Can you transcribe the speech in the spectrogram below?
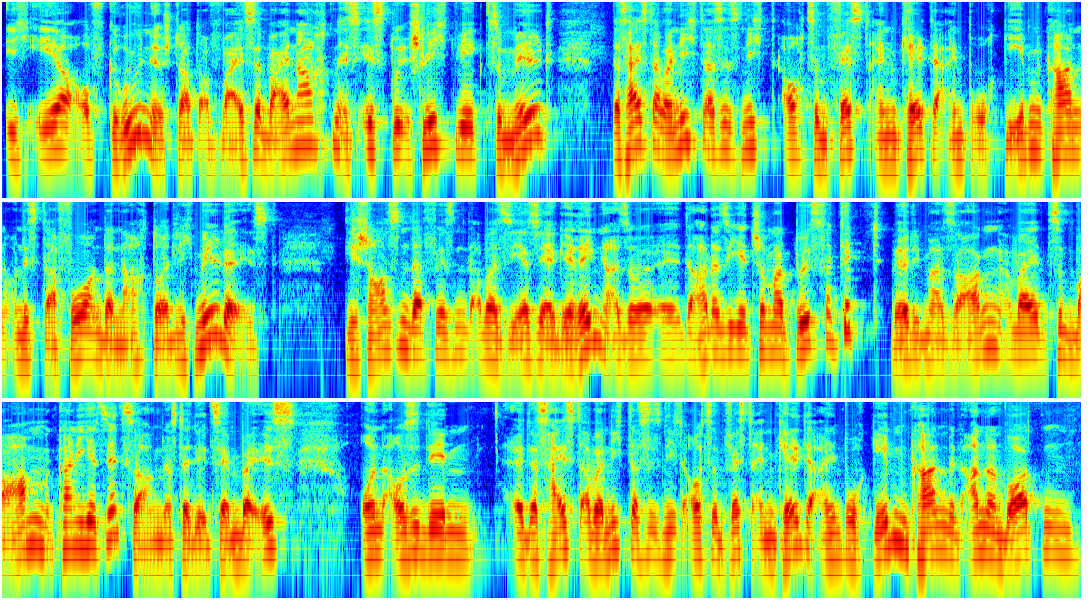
ich eher auf grüne statt auf weiße Weihnachten. Es ist schlichtweg zu mild. Das heißt aber nicht, dass es nicht auch zum Fest einen Kälteeinbruch geben kann und es davor und danach deutlich milder ist. Die Chancen dafür sind aber sehr, sehr gering. Also äh, da hat er sich jetzt schon mal bös vertippt, würde ich mal sagen, weil zum Warmen kann ich jetzt nicht sagen, dass der Dezember ist. Und außerdem, das heißt aber nicht, dass es nicht auch zum Fest einen Kälteeinbruch geben kann. Mit anderen Worten,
